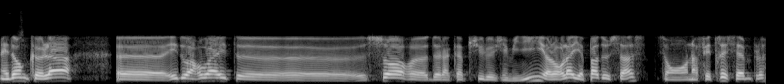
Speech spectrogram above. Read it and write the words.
Et donc là, euh, Edward White euh, sort de la capsule Gemini. Alors là, il n'y a pas de sas. On a fait très simple.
